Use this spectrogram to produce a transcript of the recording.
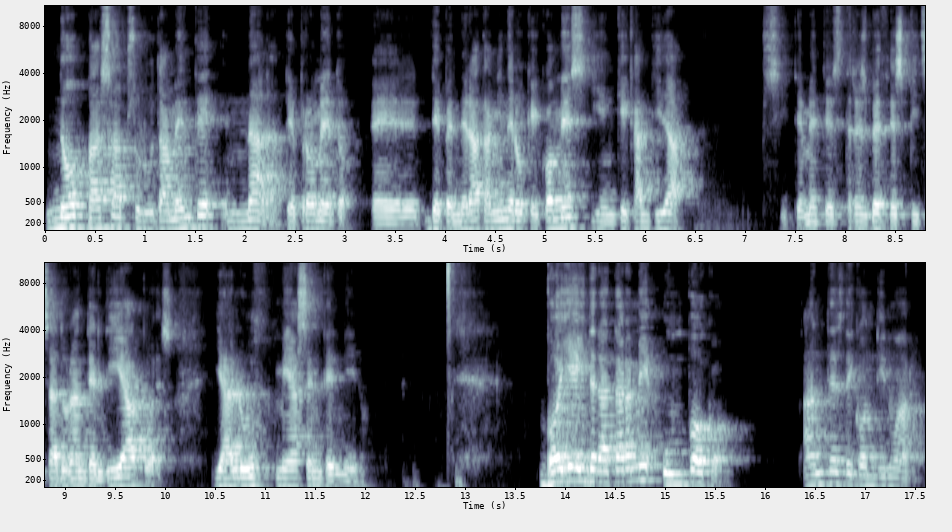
No pasa absolutamente nada, te prometo. Eh, dependerá también de lo que comes y en qué cantidad si te metes tres veces pizza durante el día, pues ya luz me has entendido. Voy a hidratarme un poco antes de continuar.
